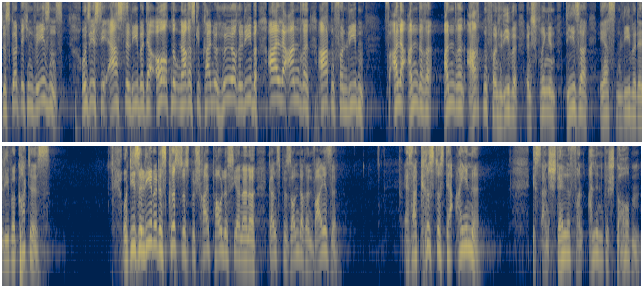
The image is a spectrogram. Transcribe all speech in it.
des göttlichen Wesens. Und sie ist die erste Liebe der Ordnung nach. Es gibt keine höhere Liebe. Alle anderen Arten von Lieben, alle andere, anderen Arten von Liebe entspringen dieser ersten Liebe, der Liebe Gottes. Und diese Liebe des Christus beschreibt Paulus hier in einer ganz besonderen Weise. Er sagt, Christus der eine ist anstelle von allen gestorben.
